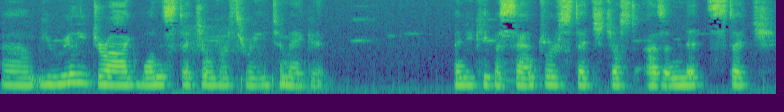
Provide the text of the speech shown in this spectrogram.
Um, you really drag one stitch over three to make it. And you keep a center stitch just as a knit stitch.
